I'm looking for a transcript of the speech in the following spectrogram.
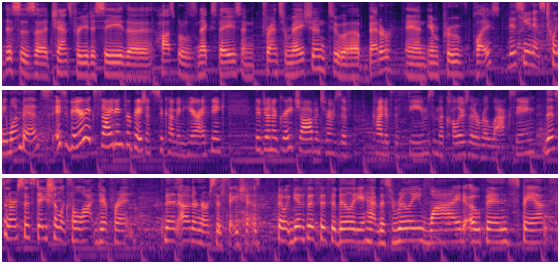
This is a chance for you to see the hospital's next phase and transformation to a better and improved place. This unit's 21 beds. It's very exciting for patients to come in here. I think they've done a great job in terms of kind of the themes and the colors that are relaxing. This nurses station looks a lot different than other nurses stations. So it gives us this ability to have this really wide open stance.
